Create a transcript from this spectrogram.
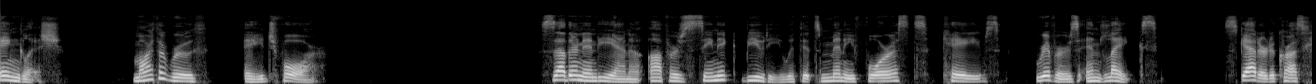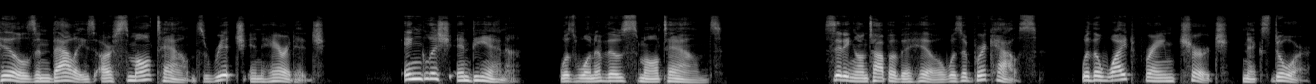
English. Martha Ruth, age 4. Southern Indiana offers scenic beauty with its many forests, caves, rivers, and lakes. Scattered across hills and valleys are small towns rich in heritage. English, Indiana was one of those small towns. Sitting on top of a hill was a brick house with a white framed church next door.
